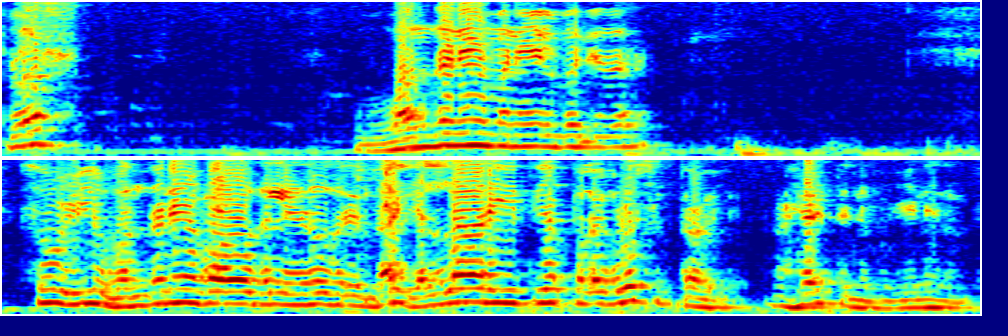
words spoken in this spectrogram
ಪ್ಲಸ್ ಒಂದನೇ ಮನೆಯಲ್ಲಿ ಬಂದಿದ್ದಾರೆ. ಸೊ ಇಲ್ಲಿ ಒಂದನೇ ಭಾವದಲ್ಲಿ ಇರೋದ್ರಿಂದ ಎಲ್ಲಾ ರೀತಿಯ ಫಲಗಳು ಸಿಗ್ತಾವೆ ಇಲ್ಲಿ. ನಾ ಹೇಳ್ತೀನಿ ನಿಮಗೆ ಏನೇನಂತ.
